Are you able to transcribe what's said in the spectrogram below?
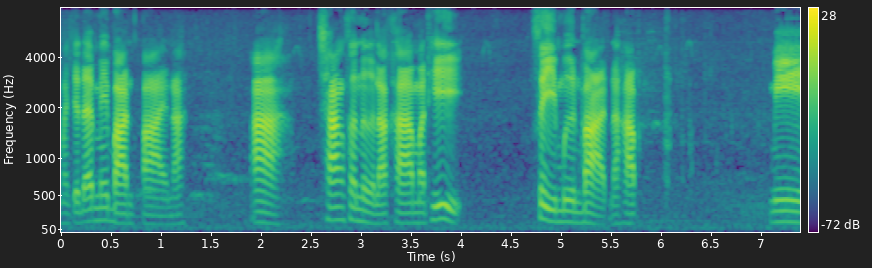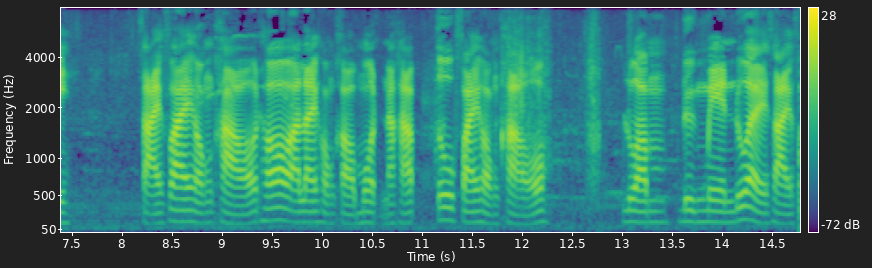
มันจะได้ไม่บานปลายนะ อ่า ช่างเสนอราคามาที่สี่หมื่นบาทนะครับ มีสายไฟของเขาท่ออะไรของเขาหมดนะครับ ตู้ไฟของเขา รวมดึงเมนด้วยสายไฟ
